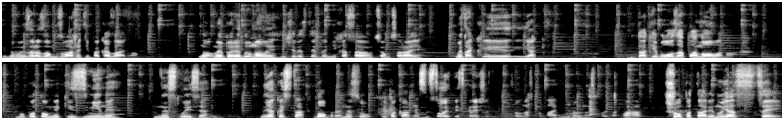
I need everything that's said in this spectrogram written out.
і думаю, заразом зважити і показати вам. Ну, ми передумали і через тиждень їх оставимо в цьому сараї. Ми так, е, як, так і було заплановано. Ну, потім якісь зміни неслися. Ну, якось так. Добре, несу і покажу. Стой, ти скажи, що, що в нас по тарі, що у нас по вагам. Що по тарі? Ну я з цей.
